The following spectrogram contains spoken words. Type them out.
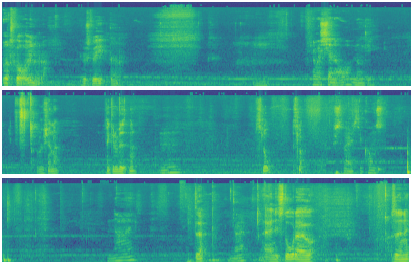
Vart ska vi nu då? Hur ska vi hitta henne? Jag bara känna av någonting. Vad du känna? Tänker du vitner? Slå. Ett slag. Sveriges konst. Nej. Inte. Nej. Nej, ni står där och... Vad säger ni?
